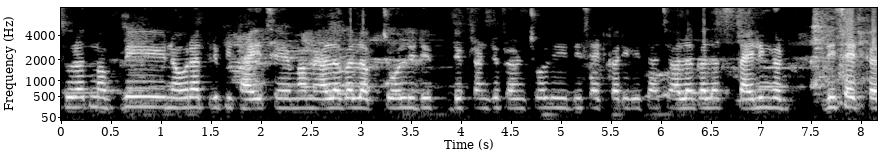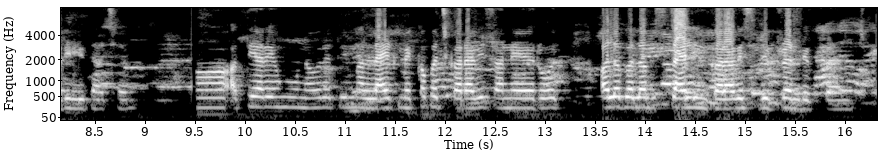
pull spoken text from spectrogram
સુરતમાં પ્રી નવરાત્રિ બી થાય છે. એમાં મેં અલગ અલગ choli different different choli decide કરી લીધા છે. અલગ અલગ સ્ટાઇલિંગ ડિસાઇડ કરી લીધા છે. અત્યારે હું નવરાત્રિમાં લાઇટ મેકઅપ જ કરાવીશ અને રોજ અલગ અલગ સ્ટાઇલિંગ કરાવીશ ડિફરન્ટ ડિફરન્ટ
